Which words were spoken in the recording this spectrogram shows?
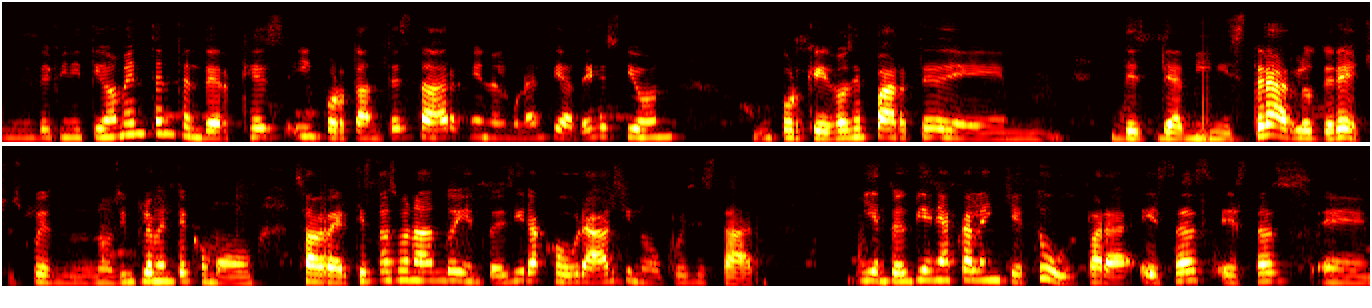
definitivamente entender que es importante estar en alguna entidad de gestión porque eso hace parte de, de, administrar los derechos, pues no simplemente como saber qué está sonando y entonces ir a cobrar, sino pues estar. Y entonces viene acá la inquietud para estas, estas eh,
